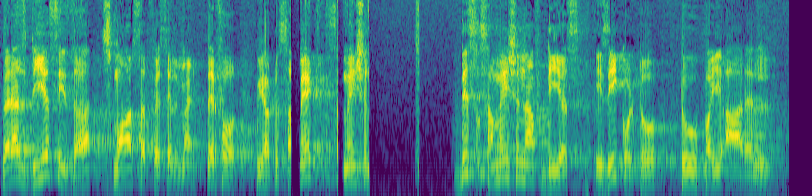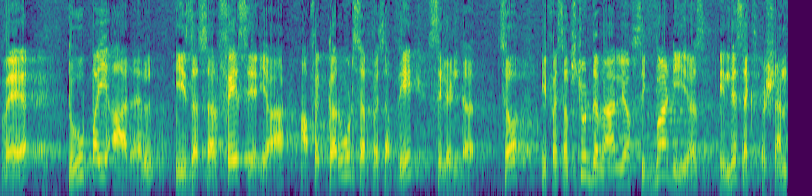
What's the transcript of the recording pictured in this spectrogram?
whereas ds is the small surface element. Therefore we have to summate summation this summation of ds is equal to 2 pi rl where 2 pi rl is the surface area of a curved surface of the cylinder. So if I substitute the value of sigma ds in this expression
